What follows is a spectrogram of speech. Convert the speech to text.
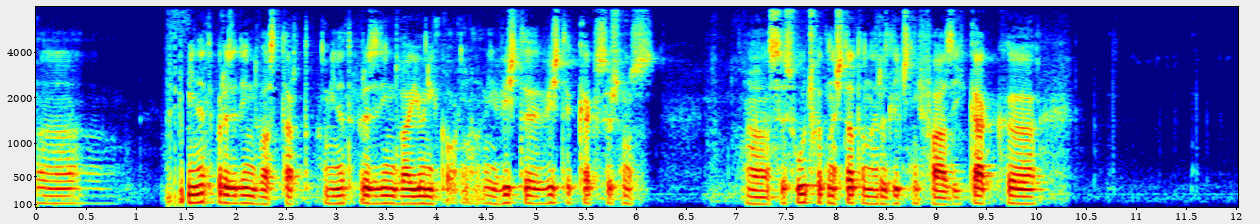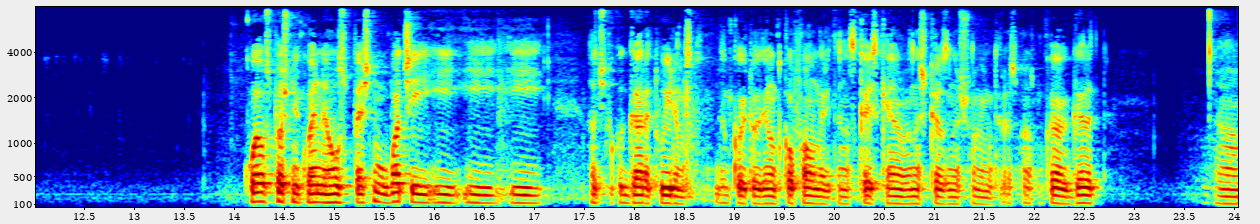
а, минете през един-два стартъпа, минете през един-два юникорна. И вижте, вижте как всъщност се случват нещата на различни фази, как кое е успешно и кое не е успешно, обаче и, и, и, значи тук Гарет Уилямс, който е един от кофаунерите на Skyscanner, веднъж каза нещо много интересно. Аз му казах, Гарет, а,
